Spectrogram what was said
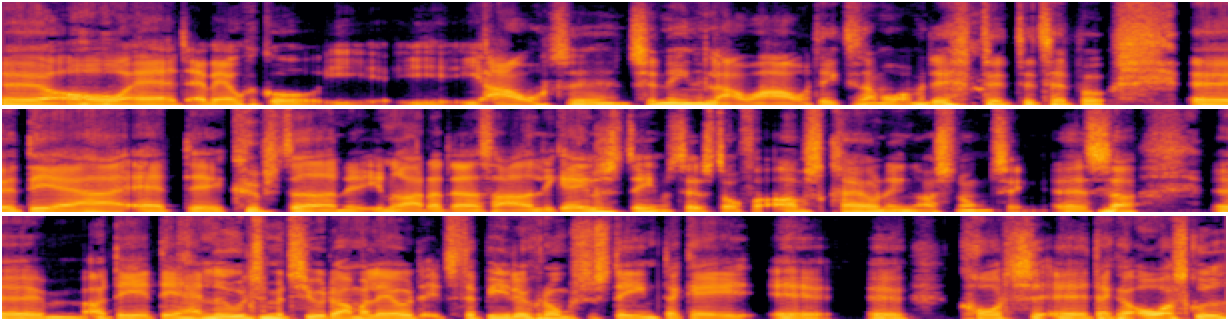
øh, og at erhverv kan gå i, i, i arv til, til den ene lav arv, det er ikke det samme ord, men det, det, det er tæt på. Øh, det er, at købstederne indretter deres eget legale system, selv står for opskrivning og sådan nogle ting. Øh, så, øh, og det, det handlede ultimativt om at lave et, et stabilt økonomisk system, der gav øh, øh, kort, øh, der gav overskud,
